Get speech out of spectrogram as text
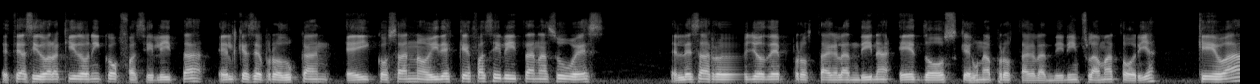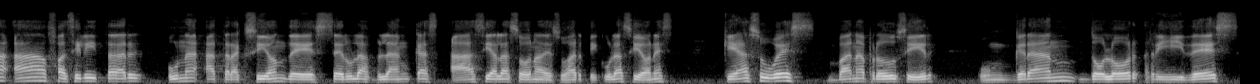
Este ácido araquidónico facilita el que se produzcan eicosanoides que facilitan a su vez el desarrollo de prostaglandina E2, que es una prostaglandina inflamatoria, que va a facilitar una atracción de células blancas hacia la zona de sus articulaciones que a su vez van a producir un gran dolor, rigidez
